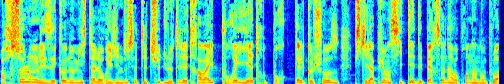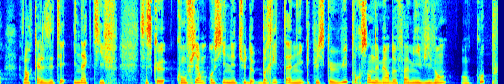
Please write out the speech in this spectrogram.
Alors, selon les économistes à l'origine de cette étude, le télétravail pourrait y être pour quelque chose, puisqu'il a pu inciter des personnes à reprendre un emploi alors qu'elles étaient inactifs. C'est ce que confirme aussi une étude britannique, puisque 8% des mères de famille vivant en couple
